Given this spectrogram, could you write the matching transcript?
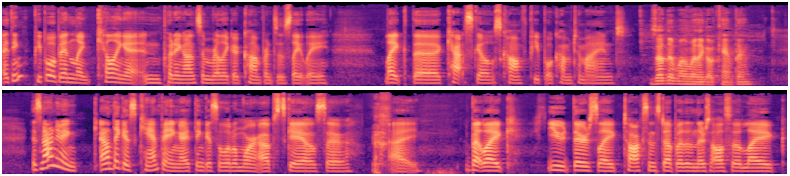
I think people have been like killing it and putting on some really good conferences lately. Like the Catskills conf people come to mind. Is that the one where they go camping? It's not even I don't think it's camping. I think it's a little more upscale, so I but like you there's like talks and stuff, but then there's also like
